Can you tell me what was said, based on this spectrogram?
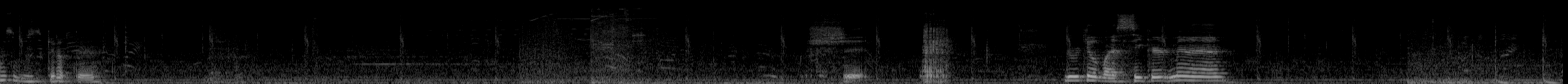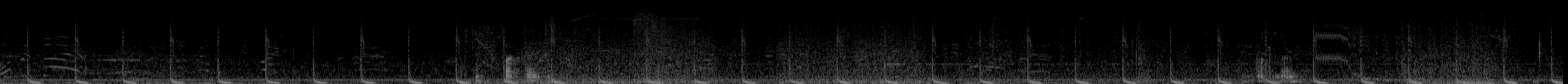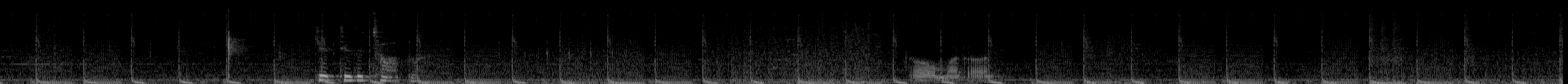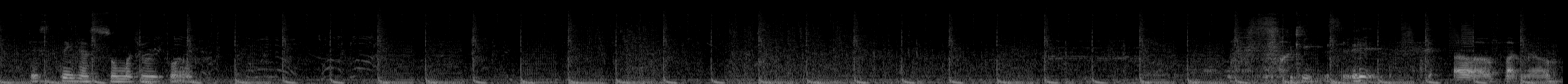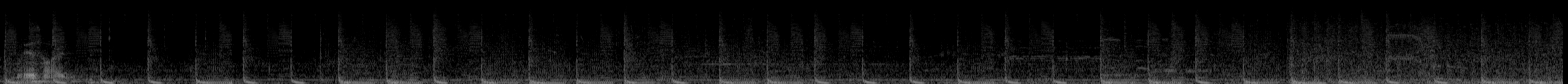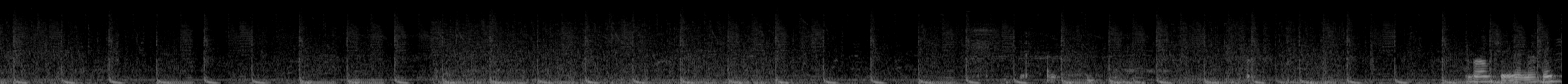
Am I supposed to get up there? Shit. You were killed by a secret man. To the chopper. Oh my god. This thing has so much recoil. Bomb shit, got nothing.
